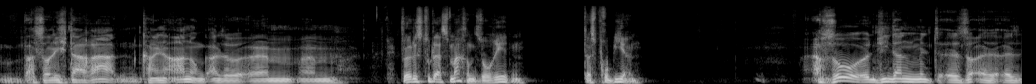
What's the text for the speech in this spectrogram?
was soll ich da raten? Keine Ahnung. Also, ähm, ähm, Würdest du das machen, so reden? Das probieren? Ach so, die dann mit äh, so, äh,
